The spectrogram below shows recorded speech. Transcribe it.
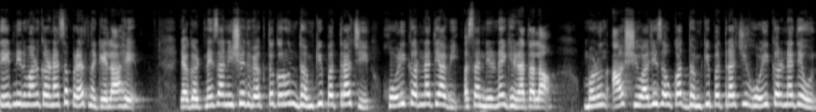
तेढ निर्माण करण्याचा प्रयत्न केला आहे. या घटनेचा निषेध व्यक्त करून धमकीपत्राची होळी करण्यात यावी असा निर्णय घेण्यात आला. म्हणून आज शिवाजी चौकात धमकीपत्राची होळी करण्यात येऊन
